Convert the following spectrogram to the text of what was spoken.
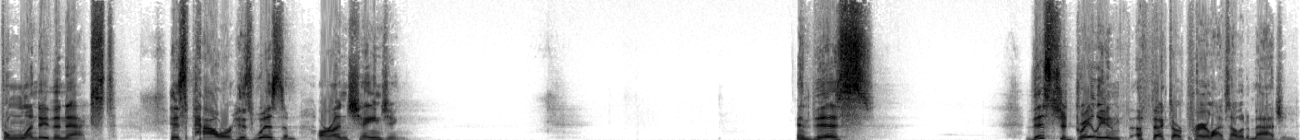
from one day to the next. His power, his wisdom are unchanging. And this, this should greatly affect our prayer lives, I would imagine.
